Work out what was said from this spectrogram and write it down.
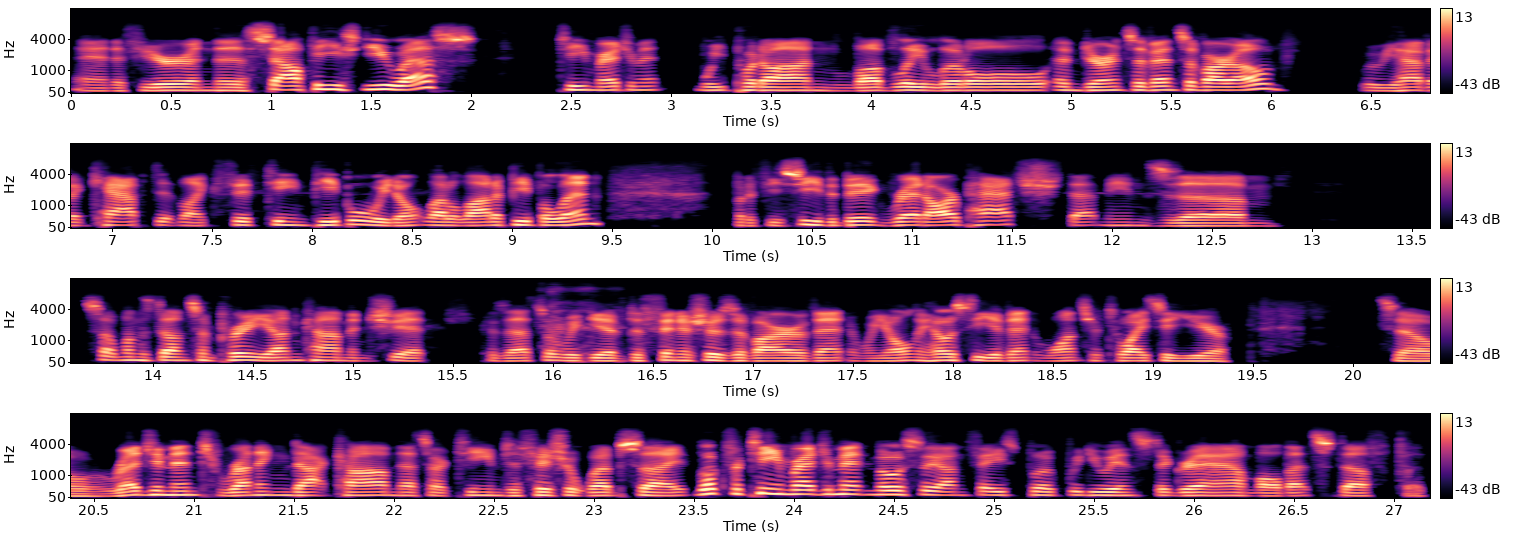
And if you're in the Southeast US, Team Regiment, we put on lovely little endurance events of our own. We have it capped at like 15 people. We don't let a lot of people in. But if you see the big red R patch, that means um, someone's done some pretty uncommon shit because that's what we give to finishers of our event. And we only host the event once or twice a year. So regimentrunning.com, that's our team's official website. Look for Team Regiment mostly on Facebook. We do Instagram, all that stuff. But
